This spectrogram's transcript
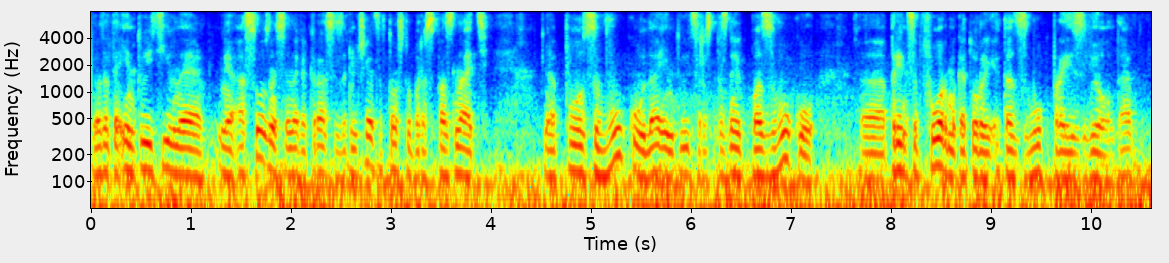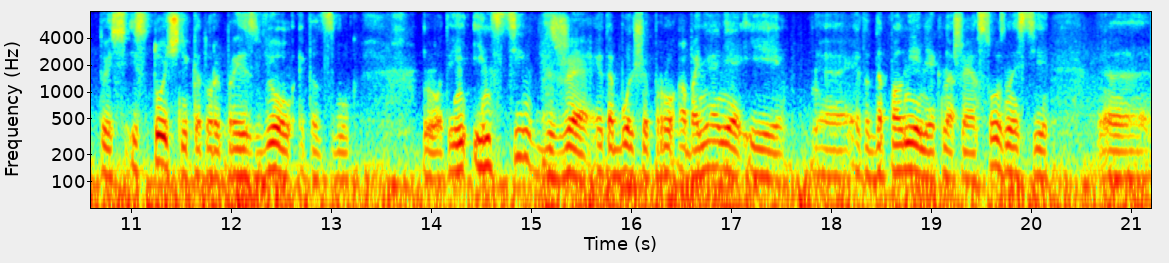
вот эта интуитивная осознанность, она как раз и заключается в том, чтобы распознать по звуку, да, интуиция распознает по звуку Э, принцип формы, который этот звук произвел, да, то есть источник, который произвел этот звук. Вот. И инстинкт же это больше про обоняние и э, это дополнение к нашей осознанности. Э,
